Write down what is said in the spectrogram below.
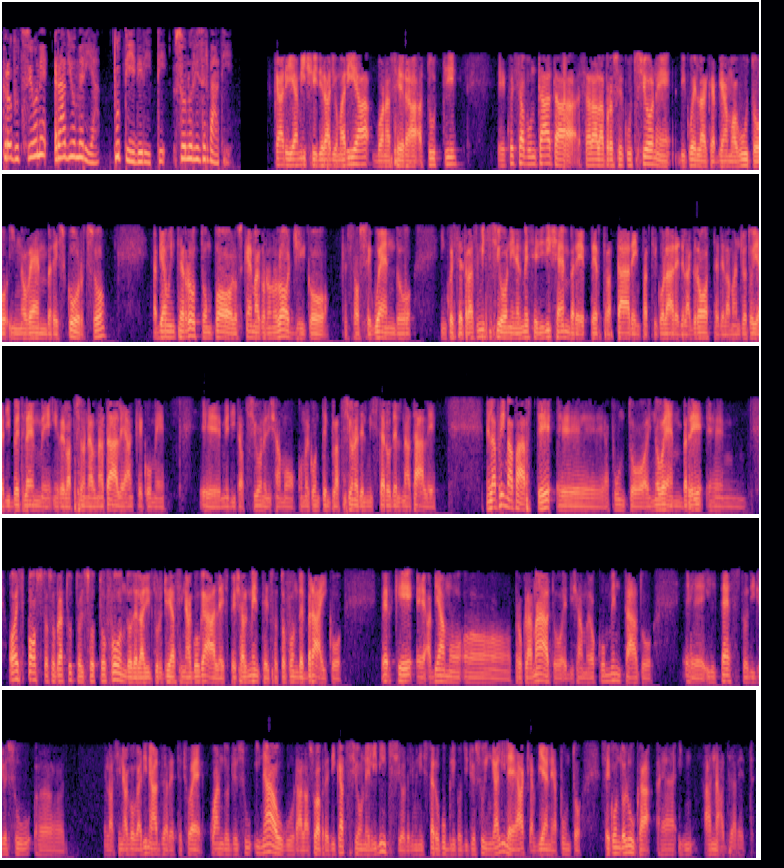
Produzione Radio Maria. Tutti i diritti sono riservati. Cari amici di Radio Maria, buonasera a tutti. E questa puntata sarà la prosecuzione di quella che abbiamo avuto in novembre scorso. Abbiamo interrotto un po' lo schema cronologico che sto seguendo in queste trasmissioni nel mese di dicembre per trattare in particolare della grotta e della mangiatoia di Betlemme in relazione al Natale anche come eh, meditazione, diciamo, come contemplazione del mistero del Natale. Nella prima parte, eh, appunto in novembre, ehm, ho esposto soprattutto il sottofondo della liturgia sinagogale, specialmente il sottofondo ebraico, perché eh, abbiamo oh, proclamato e diciamo, ho commentato eh, il testo di Gesù eh, nella sinagoga di Nazareth, cioè quando Gesù inaugura la sua predicazione, l'inizio del ministero pubblico di Gesù in Galilea, che avviene appunto secondo Luca eh, in, a Nazareth.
